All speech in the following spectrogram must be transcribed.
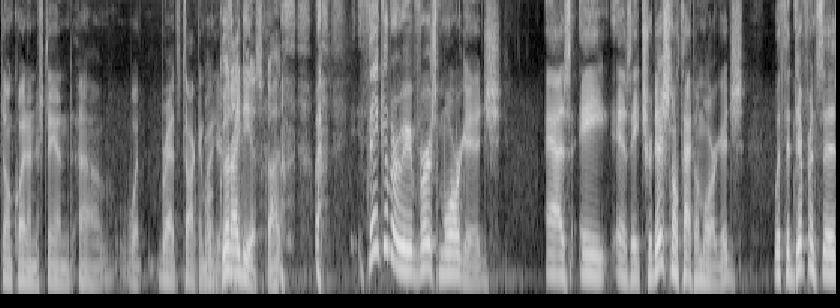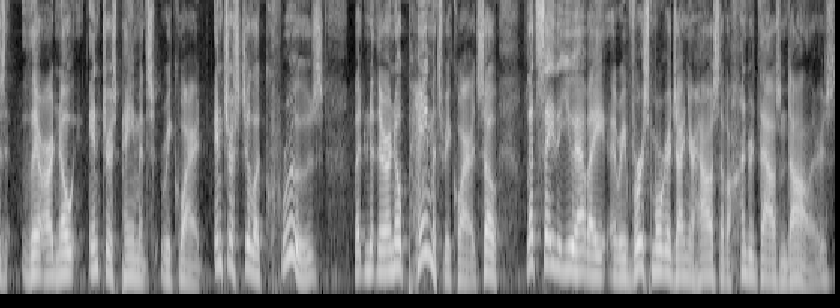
don't quite understand uh, what Brad's talking about here. good So idea, Scott. Think of a reverse mortgage as a as a traditional type of mortgage. With the difference is there are no interest payments required. Interest still accrues, but n- there are no payments required. So let's say that you have a, a reverse mortgage on your house of $100,000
